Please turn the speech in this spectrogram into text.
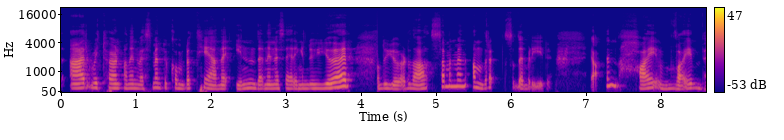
Det er return on investment. Du kommer til å tjene inn den investeringen du gjør, og du gjør det da sammen med andre. Så det blir ja, en high vibe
